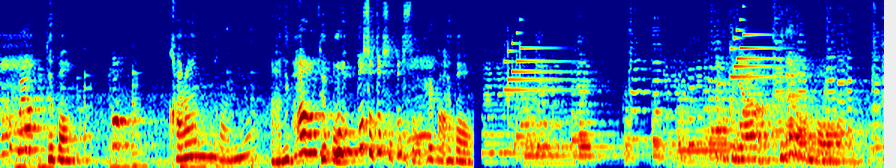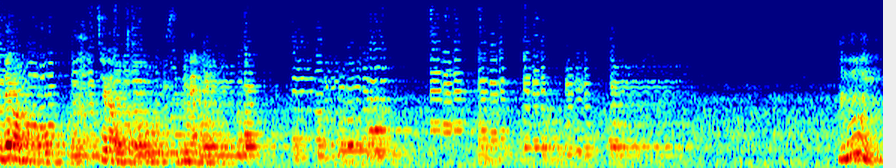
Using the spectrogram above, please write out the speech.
어, 뭐야? 대박. 가라앉는 거 아니에요? 아니, 아 대박. 오, 떴어 떴어 떴어 대박 대박. 그냥 그대로 한번 그대로 한번 먹어보는 거예요. 제가 먼저 먹어보겠습니다. 음,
